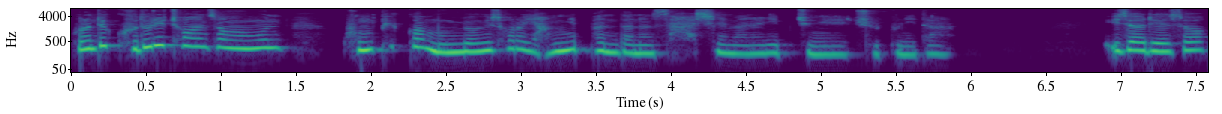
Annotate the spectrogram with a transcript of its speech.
그런데 그들이 처한 상황은 궁핍과 문명이 서로 양립한다는 사실만을 입증해 줄 뿐이다. 이 자리에서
